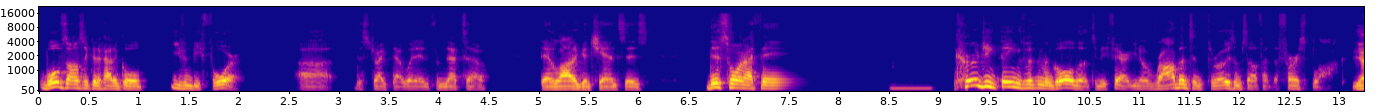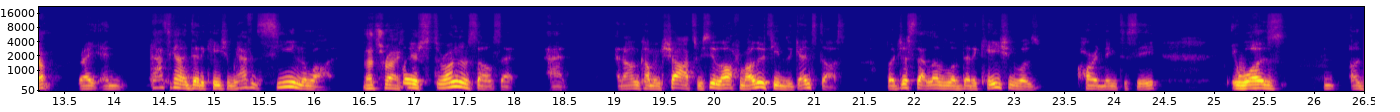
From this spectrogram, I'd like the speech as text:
wolves honestly could have had a goal even before uh, the strike that went in from neto. They had a lot of good chances. This one i think encouraging things within the goal, though. To be fair, you know, Robinson throws himself at the first block. Yep. Right, and that's the kind of dedication we haven't seen a lot. That's right. Players throwing themselves at at at oncoming shots. We see a lot from other teams against us, but just that level of dedication was heartening to see. It was a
